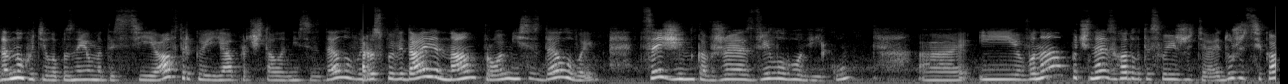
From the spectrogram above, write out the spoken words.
Давно хотіла познайомитися з цією авторкою. Я прочитала місіс Деловей. Розповідає нам про місіс Деловей. Це жінка вже зрілого віку. Е, І вона починає згадувати своє життя. І дуже цікаво,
